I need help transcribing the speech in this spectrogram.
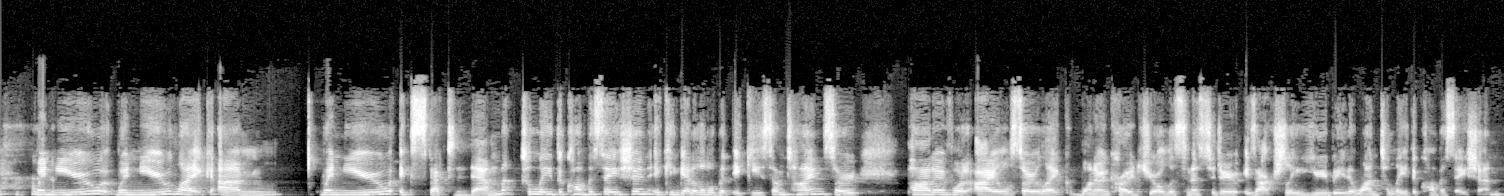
when you when you like um when you expect them to lead the conversation it can get a little bit icky sometimes so part of what I also like want to encourage your listeners to do is actually you be the one to lead the conversation.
